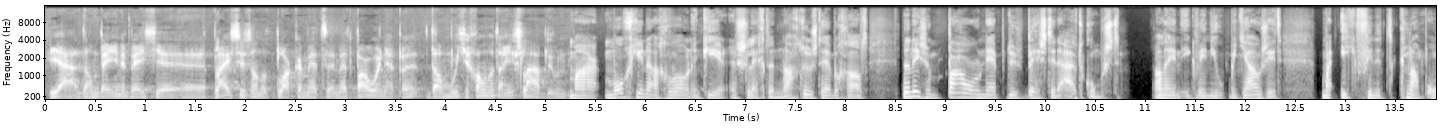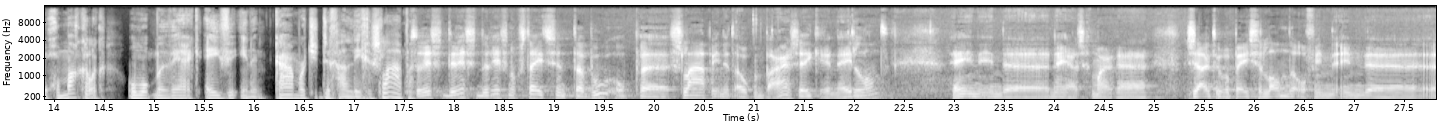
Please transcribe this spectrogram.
ja, dan ben je een beetje uh, pleisters aan het plakken met, uh, met powernappen. Dan moet je gewoon wat aan je slaap doen. Maar mocht je nou gewoon een keer een slechte nachtrust hebben gehad... dan is een powernap dus best een uitkomst. Alleen, ik weet niet hoe het met jou zit... maar ik vind het knap ongemakkelijk om op mijn werk even in een kamertje te gaan liggen slapen. Er is, er is, er is nog steeds een taboe op uh, slapen in het openbaar, zeker in Nederland. In, in de nou ja, zeg maar, uh, Zuid-Europese landen of in, in de, uh,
